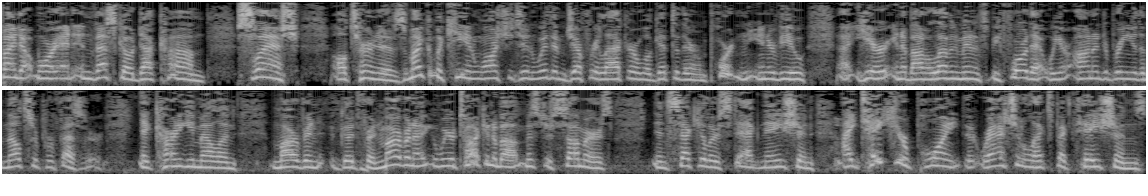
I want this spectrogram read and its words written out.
Find out more at Invesco.com slash alternatives. Michael McKee in Washington with him, Jeffrey Lacker. We'll get to their important interview uh, here in about 11 minutes. Before that, we are honored to bring you the Meltzer professor at Carnegie Mellon, Marvin Goodfriend. Marvin, I, we were talking about Mr. Summers and secular stagnation. I take your point that rational expectations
